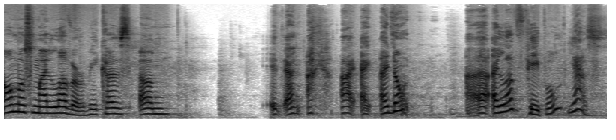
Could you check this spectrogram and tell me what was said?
almost my lover because um, it, I, I, I, don't, I, I love people, yes,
